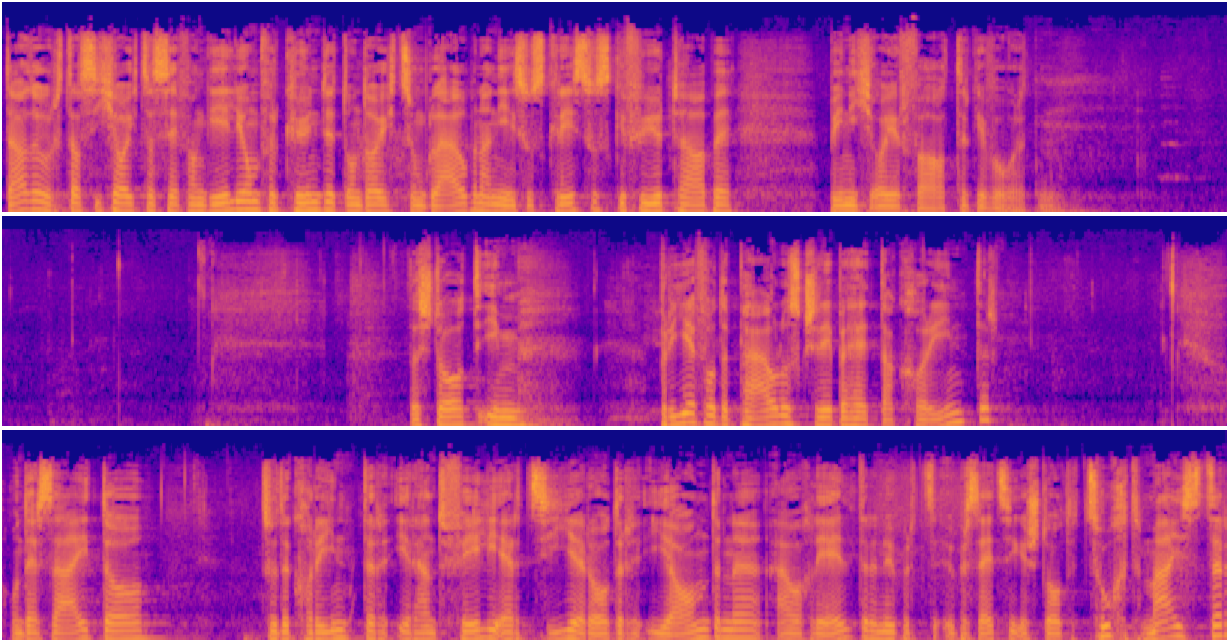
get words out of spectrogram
Dadurch, dass ich euch das Evangelium verkündet und euch zum Glauben an Jesus Christus geführt habe, bin ich euer Vater geworden. Das steht im Brief, den Paulus geschrieben hat an Korinther. Und er sagt da, zu den Korinther, ihr habt viele Erzieher oder in anderen, auch ein älteren Übersetzungen steht Zuchtmeister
